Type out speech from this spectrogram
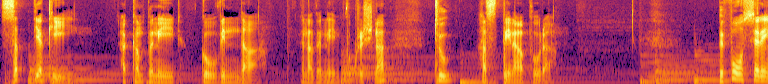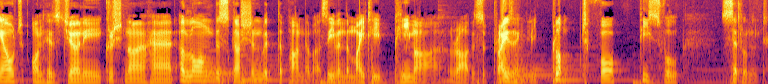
Satyaki accompanied Govinda, another name for Krishna, to Hastinapura. Before setting out on his journey, Krishna had a long discussion with the Pandavas. Even the mighty Bhima, rather surprisingly, plumped for peaceful settlement.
